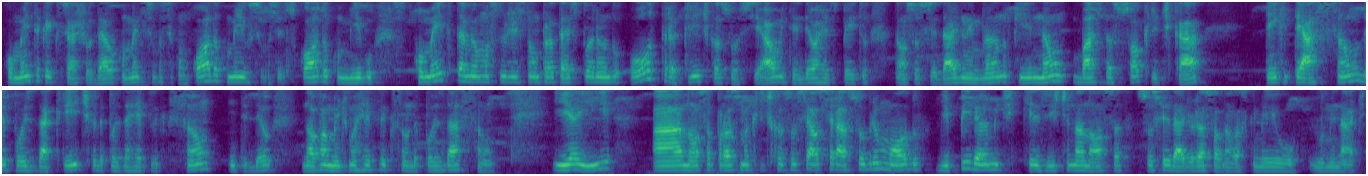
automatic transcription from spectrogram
Comenta o que, você achou dela, comenta se você concorda comigo, se você discorda comigo. Comenta também uma sugestão para eu estar explorando outra crítica social, entendeu? A respeito da nossa sociedade. Lembrando que não basta só criticar, tem que ter ação depois da crítica, depois da reflexão, entendeu? Novamente uma reflexão depois da ação. E aí a nossa próxima crítica social será sobre o modo de pirâmide que existe na nossa sociedade. Olha só, um negócio que meio Illuminati.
